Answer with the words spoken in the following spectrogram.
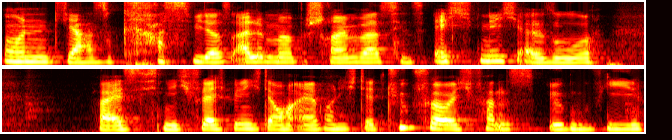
Und ja, so krass, wie das alle immer beschreiben, war es jetzt echt nicht. Also weiß ich nicht. Vielleicht bin ich da auch einfach nicht der Typ für, aber ich fand es irgendwie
